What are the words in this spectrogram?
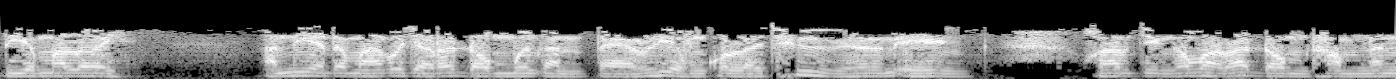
เตรียมมาเลย อันนี้อาตมาก็จะระดมเหมือนกัน แต่เรียกคนละชื่อเท่านั้นเอง ความจริงเขาว่าระดมทำนั้น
